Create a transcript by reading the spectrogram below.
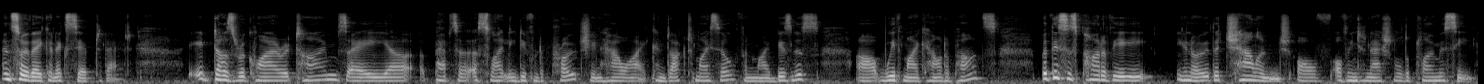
and so they can accept that. It does require at times a uh, perhaps a, a, slightly different approach in how I conduct myself and my business uh, with my counterparts, but this is part of the you know the challenge of, of international diplomacy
